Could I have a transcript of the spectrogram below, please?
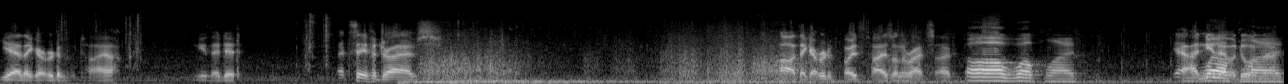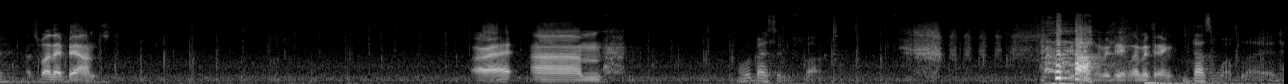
Yeah, they got rid of the tire. Knew they did. Let's see if it drives. Oh, they got rid of both tires on the right side. Oh, well played. Yeah, I knew Well they were doing that. That's why they bounced. Alright, um... Well, we're basically fucked. let me think, let me think, let me think. That's well played.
